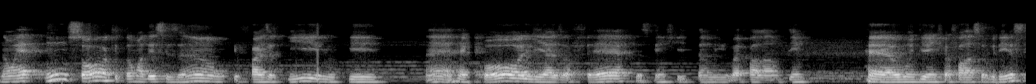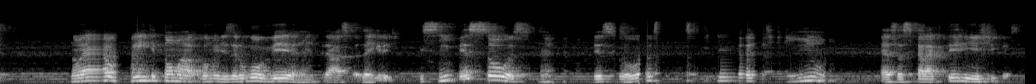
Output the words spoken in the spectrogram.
Não é um só que toma a decisão, que faz aquilo, que né, recolhe as ofertas, que a gente também vai falar um tempo, é, algum dia a gente vai falar sobre isso. Não é alguém que toma, vamos dizer, o governo, entre aspas, da igreja, e sim pessoas, né? pessoas que já tinham essas características.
